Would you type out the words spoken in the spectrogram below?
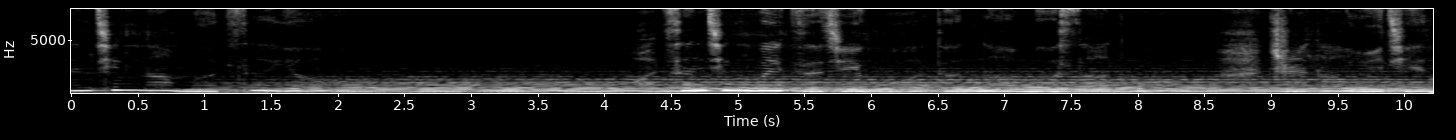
曾经那么自由，我曾经为自己活得那么洒脱，直到遇见你，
